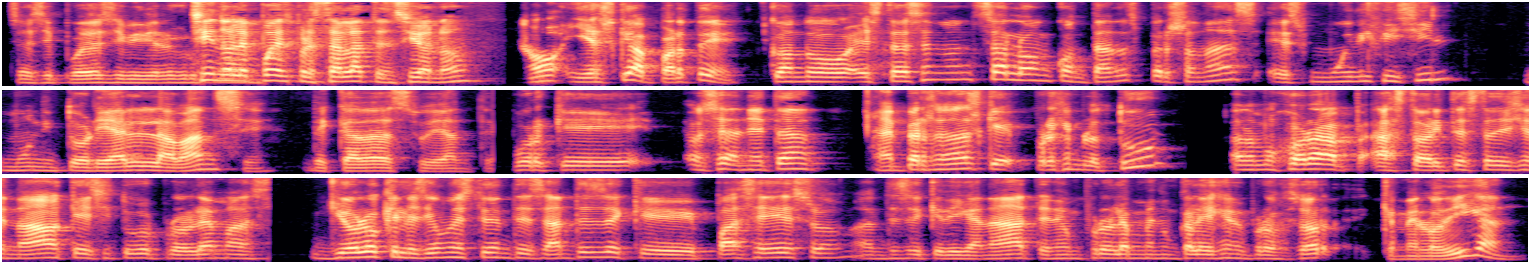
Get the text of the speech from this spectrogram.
O sea, si puedes dividir el grupo. Sí, no le puedes prestar la atención, ¿no? No, y es que aparte, cuando estás en un salón con tantas personas, es muy difícil monitorear el avance de cada estudiante. Porque, o sea, neta, hay personas que, por ejemplo, tú a lo mejor hasta ahorita estás diciendo, ah, ok, sí tuve problemas. Yo lo que les digo a mis estudiantes, antes de que pase eso, antes de que digan, ah, tenía un problema, nunca le dije a mi profesor, que me lo digan.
